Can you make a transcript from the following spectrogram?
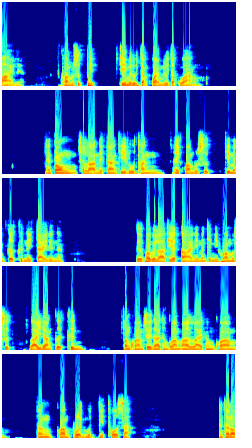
บายเลย ความรู้สึกผิดที่ไม่รู้จักปล่อยไม่รู้จักวางนั้นต้องฉลาดในการที่รู้ทันไอ้ความรู้สึกที่มันเกิดขึ้นในใจด้วยนะโดยเพราะเวลาที่จะตายนี่มันจะมีความรู้สึก หลายอย่างเกิดขึ้น ทั้งความเสียดายทั้งความอาลัยทั้งความทั้งความโกรธหงุดหงิดโทสะนั้นถ้าเรา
